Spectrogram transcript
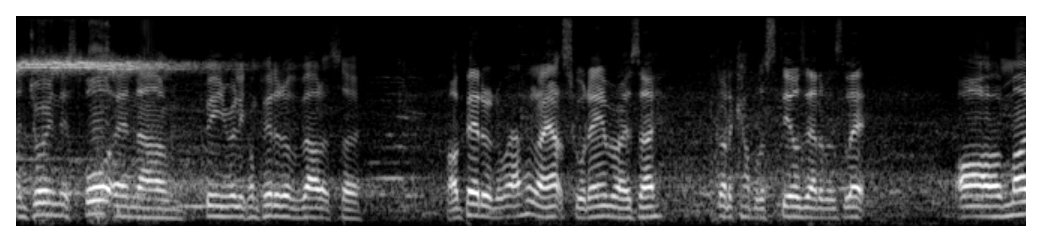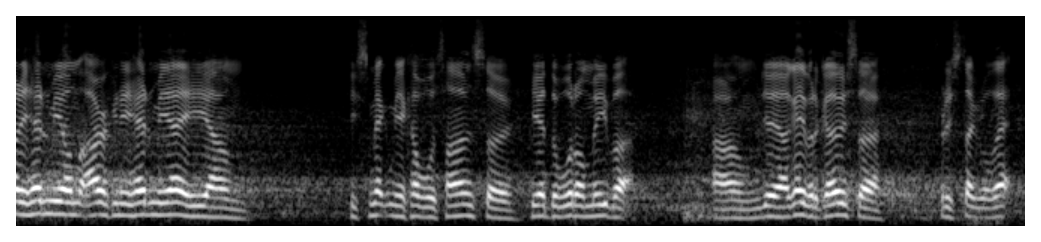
enjoying their sport and um, being really competitive about it. So I battled away. I think I outscored Ambrose though. Got a couple of steals out of his lap. Oh, Marty had me on. I reckon he had me. Eh? He um, he smacked me a couple of times, so he had the wood on me. But um, yeah, I gave it a go. So pretty stoked with that.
